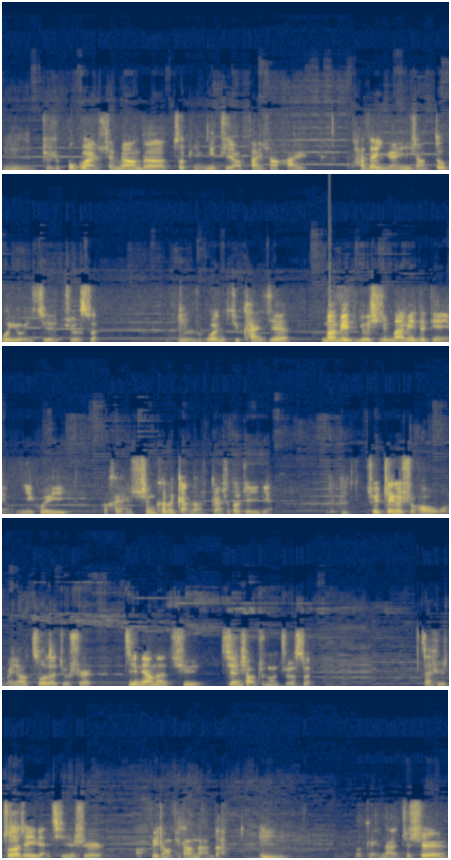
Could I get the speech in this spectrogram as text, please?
嗯，就是不管什么样的作品，你只要翻译上汉语，它在原意上都会有一些折损。就如果你去看一些漫威，尤其是漫威的电影，你会很深刻的感到感受到这一点。所以这个时候我们要做的就是尽量的去减少这种折损。但是做到这一点其实是啊非常非常难的。嗯。OK，那这是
